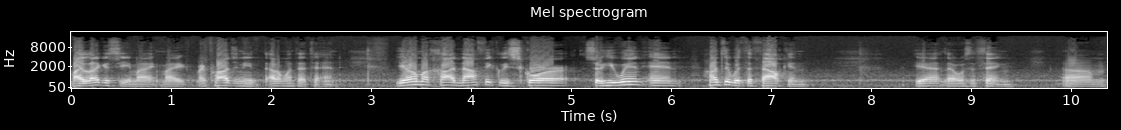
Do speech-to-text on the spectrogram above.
My legacy, my, my, my progeny, I don't want that to end. Yom Achad Nafik score. So he went and hunted with the falcon. Yeah, that was a thing. Um,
